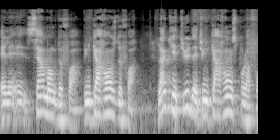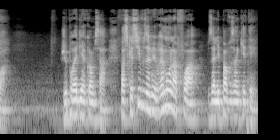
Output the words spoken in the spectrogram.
c'est un manque de foi, une carence de foi. L'inquiétude est une carence pour la foi. Je pourrais dire comme ça. Parce que si vous avez vraiment la foi, vous n'allez pas vous inquiéter.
